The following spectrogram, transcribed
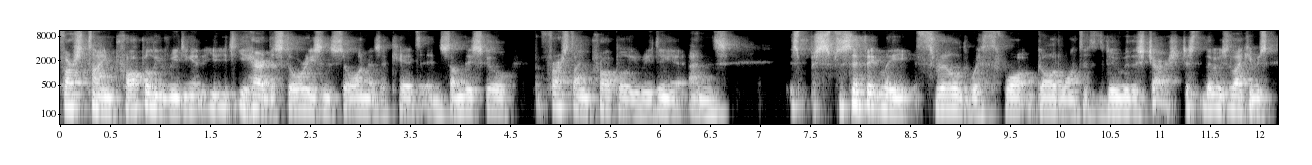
first time properly reading it, you, you, heard the stories and so on as a kid in Sunday school, but first time properly reading it and specifically thrilled with what God wanted to do with His church. Just it was like He was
